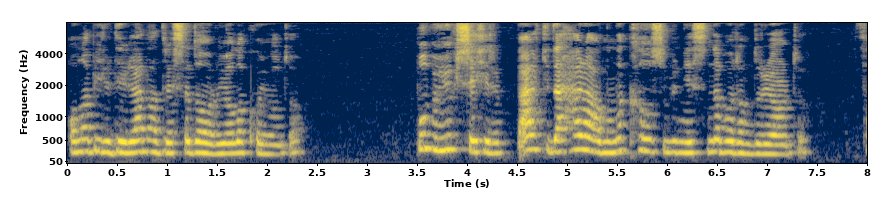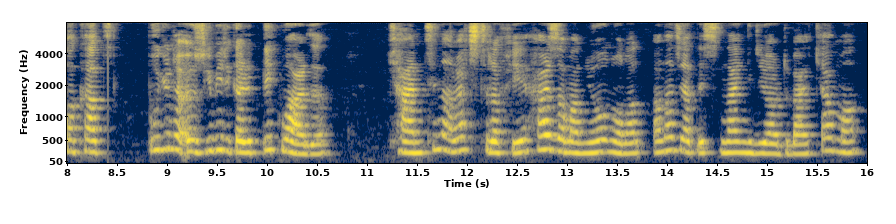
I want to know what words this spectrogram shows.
ona bildirilen adrese doğru yola koyuldu. Bu büyük şehir belki de her anını kaosu bünyesinde barındırıyordu. Fakat bugüne özgü bir gariplik vardı. Kentin araç trafiği her zaman yoğun olan ana caddesinden gidiyordu belki ama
